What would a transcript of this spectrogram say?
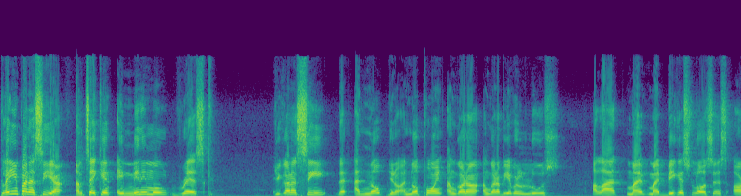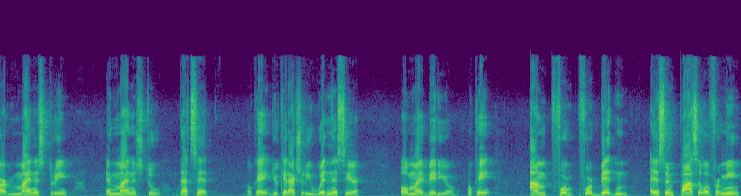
Playing Panacea, I'm taking a minimal risk. You're gonna see that at no, you know, at no point I'm gonna I'm gonna be able to lose a lot. My my biggest losses are minus three and minus two. That's it. Okay, you can actually witness here on my video. Okay, I'm for, forbidden it's impossible for me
